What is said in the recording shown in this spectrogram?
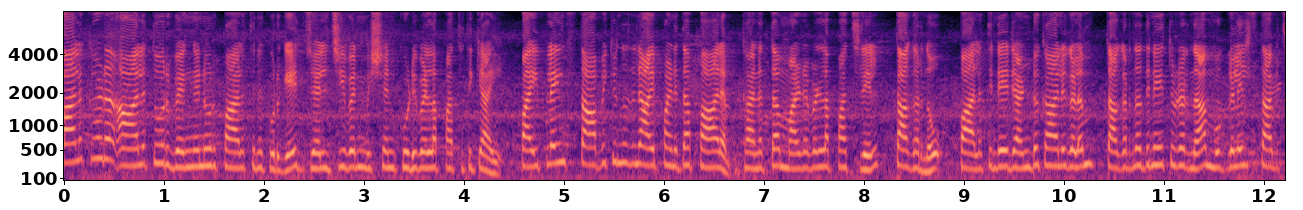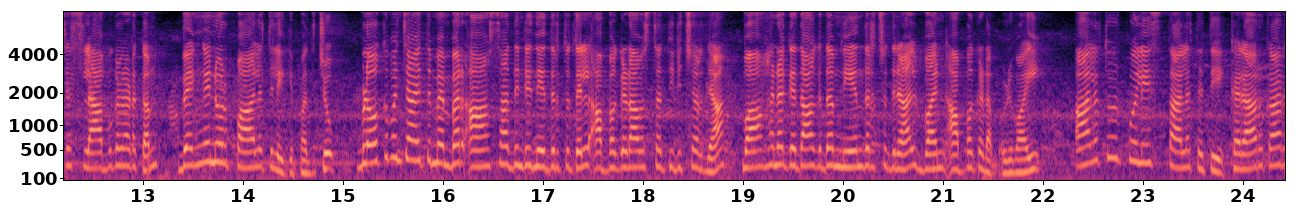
പാലക്കാട് ആലത്തൂർ വെങ്ങനൂർ പാലത്തിന് കുറുകെ ജൽജീവൻ മിഷൻ കുടിവെള്ള പദ്ധതിക്കായി പൈപ്പ് ലൈൻ സ്ഥാപിക്കുന്നതിനായി പണിത പാലം കനത്ത മഴവെള്ള പച്ചിലിൽ തകർന്നു. പാലത്തിന്റെ രണ്ടു കാലുകളും തകർന്നതിനെ തുടർന്ന് മുകളിൽ സ്ഥാപിച്ച സ്ലാബുകളടക്കം വെങ്ങനൂർ പാലത്തിലേക്ക് പതിച്ചു. ബ്ലോക്ക് പഞ്ചായത്ത് മെമ്പർ ആസാദിന്റെ നേതൃത്വത്തിൽ അപകടാവസ്ഥ തിരിച്ചറിഞ്ഞ വാഹന ഗതാഗതം നിയന്ത്രിച്ചതിനാൽ വൻ അപകടം ഒഴിവായി. ആലത്തൂർ പോലീസ് സ്ഥലത്തെത്തി കരാറുകാർ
